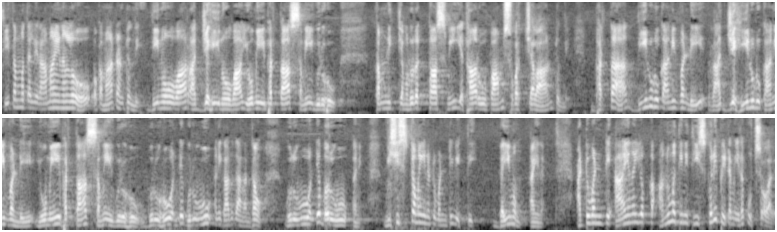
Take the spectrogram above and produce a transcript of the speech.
సీతమ్మ తల్లి రామాయణంలో ఒక మాట అంటుంది. దీనోవా రాజ్యహీనోవా యోమీ భర్త సమీ గురు. తం నిత్యమనురక్తాస్మి యథారూపాం సువర్చల అంటుంది. భర్త దీనుడు కానివ్వండి రాజ్యహీనుడు కానివ్వండి యోమే భర్త సమీ గురువు గురువు అంటే గురువు అని కాదు దాని అర్థం గురువు అంటే బరువు అని. విశిష్టమైనటువంటి వ్యక్తి. దైవం ఆయన. అటువంటి ఆయన యొక్క అనుమతిని తీసుకుని పీట మీద కూర్చోవాలి.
